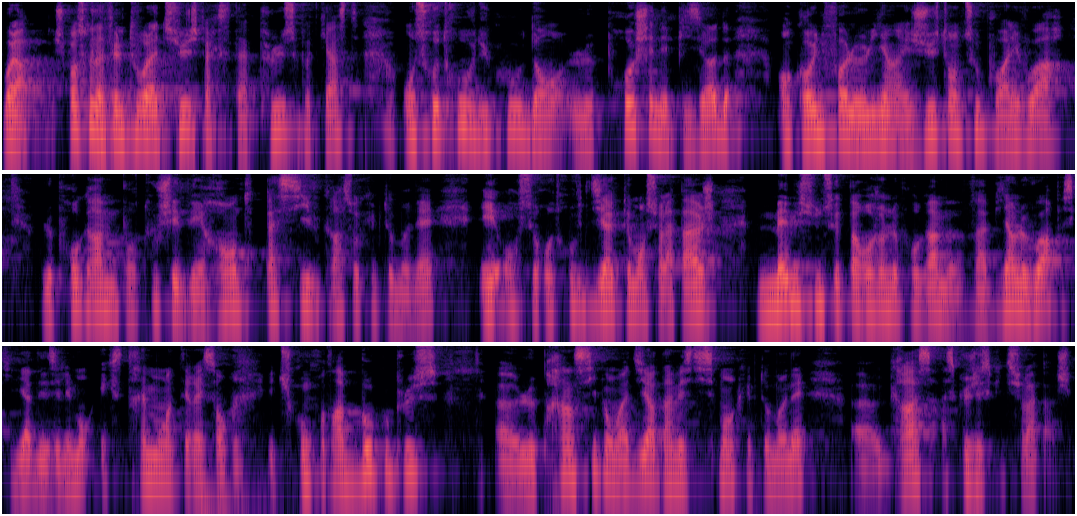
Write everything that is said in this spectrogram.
Voilà, je pense qu'on a fait le tour là-dessus. J'espère que ça t'a plu ce podcast. On se retrouve du coup dans le prochain épisode. Encore une fois, le lien est juste en dessous pour aller voir le programme pour toucher des rentes passives grâce aux crypto-monnaies. Et on se retrouve directement sur la page. Même si tu ne souhaites pas rejoindre le programme, va bien le voir parce qu'il y a des éléments extrêmement intéressants et tu comprendras beaucoup plus euh, le principe, on va dire, d'investissement en crypto-monnaie euh, grâce à ce que j'explique sur la page.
